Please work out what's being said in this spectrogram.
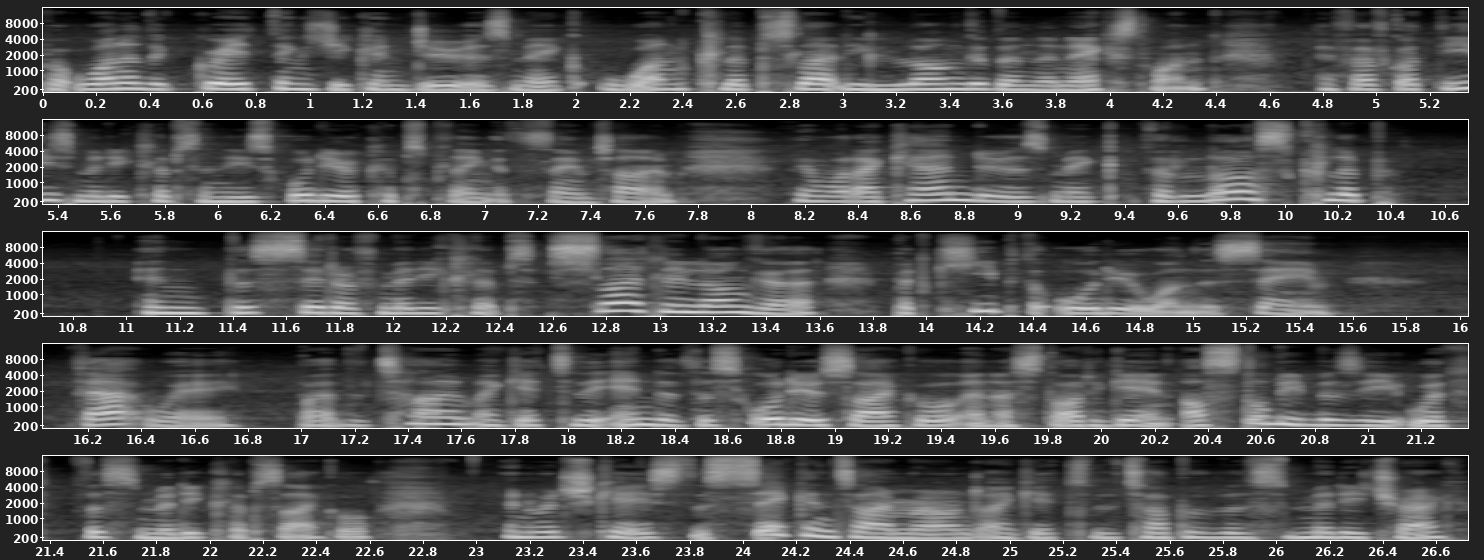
But one of the great things you can do is make one clip slightly longer than the next one. If I've got these MIDI clips and these audio clips playing at the same time, then what I can do is make the last clip in this set of MIDI clips slightly longer, but keep the audio one the same. That way, by the time I get to the end of this audio cycle and I start again, I'll still be busy with this MIDI clip cycle, in which case the second time round I get to the top of this MIDI track,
